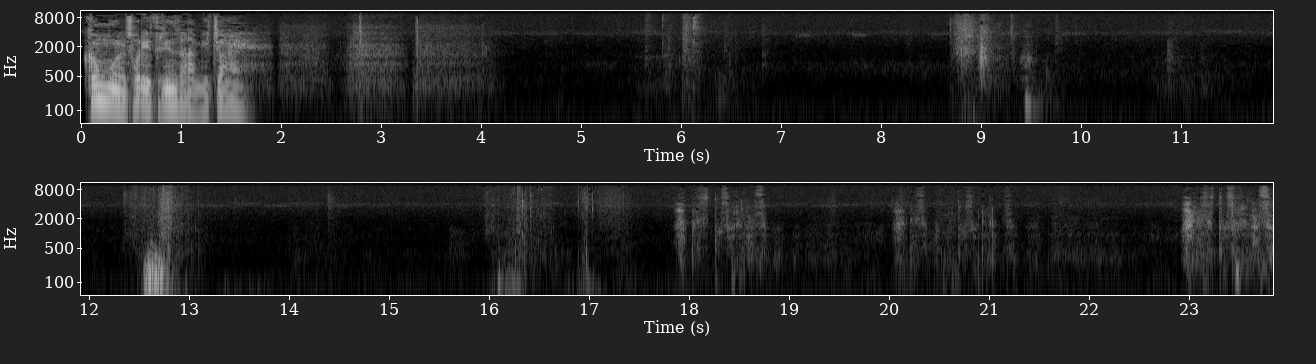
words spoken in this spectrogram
건물 소리 들린 사람 있죠? 에? 안에서 또 소리 났어. 안에서 보면 또 소리 났어. 안에서 또 소리 났어.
